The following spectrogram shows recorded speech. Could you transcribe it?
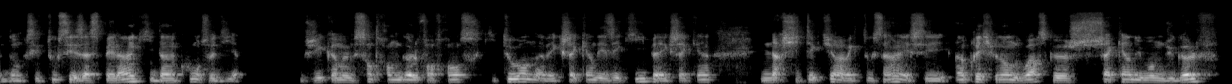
Donc c'est tous ces aspects-là qui d'un coup on se dit j'ai quand même 130 golfs en France qui tournent avec chacun des équipes, avec chacun une architecture, avec tout ça. Et c'est impressionnant de voir ce que chacun du monde du golf,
